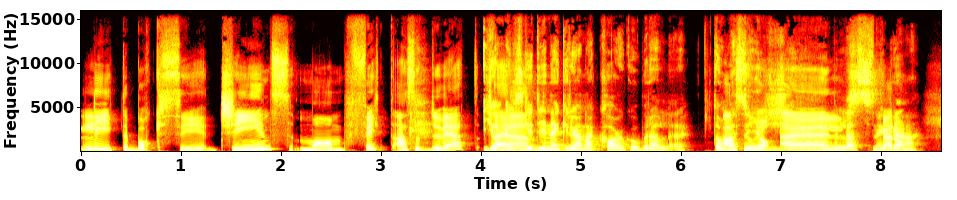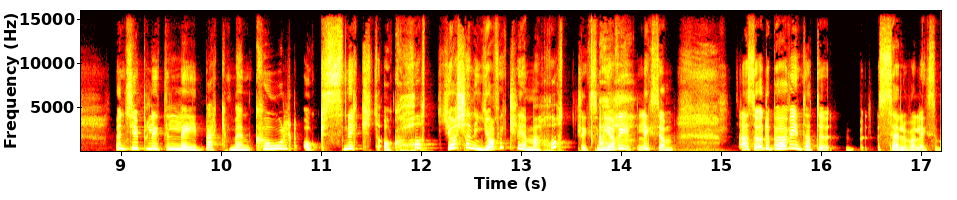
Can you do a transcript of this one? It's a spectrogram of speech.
lite boxy jeans, mom fit, alltså du vet. Jag eh, älskar dina gröna cargo-brallor. De är Alltså, så jag jävla snygga. dem. Men typ lite laid back men coolt och snyggt och hot. Jag känner jag vill klä mig hot liksom. Jag vill Ah. liksom alltså, och det behöver inte att du, själva liksom,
